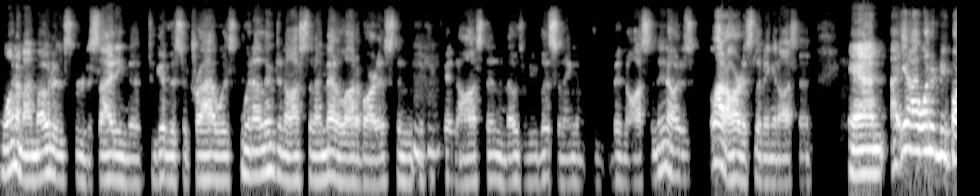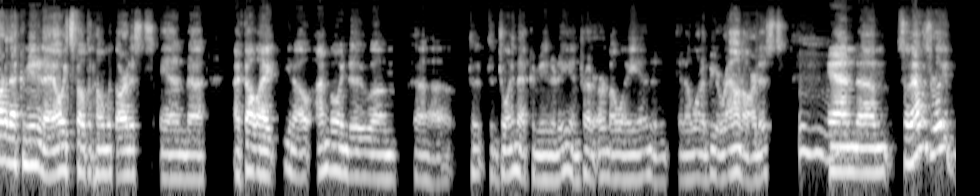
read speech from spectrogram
one of my motives for deciding to to give this a try was when I lived in Austin. I met a lot of artists, and mm-hmm. if you've been to Austin, those of you listening have been to Austin, you know, there's a lot of artists living in Austin and I, you know i wanted to be part of that community. I always felt at home with artists and uh, i felt like you know i'm going to um, uh, to, to join that community and try to earn my way in and, and i want to be around artists. Mm-hmm. and um, so that was really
